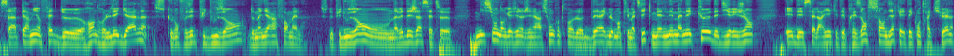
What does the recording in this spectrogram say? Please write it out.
Ça a permis en fait de rendre légal ce que l'on faisait depuis 12 ans de manière informelle. Depuis 12 ans, on avait déjà cette euh, mission d'engager notre génération contre le dérèglement climatique, mais elle n'émanait que des dirigeants et des salariés qui étaient présents sans dire qu'elle était contractuelle.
